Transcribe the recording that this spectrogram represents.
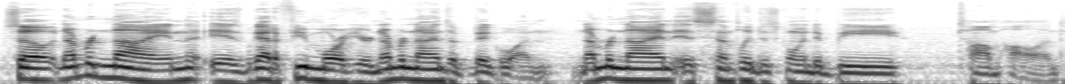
So number nine is we got a few more here. Number nine's a big one. Number nine is simply just going to be Tom Holland.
